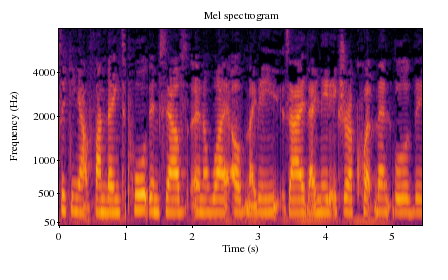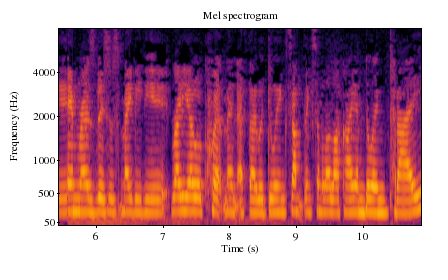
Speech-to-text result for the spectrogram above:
seeking out funding to support themselves in a way of maybe say they need extra equipment for their cameras versus maybe their radio equipment if they were doing something similar like I am doing today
